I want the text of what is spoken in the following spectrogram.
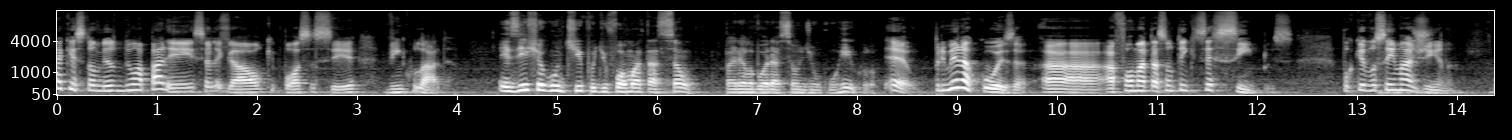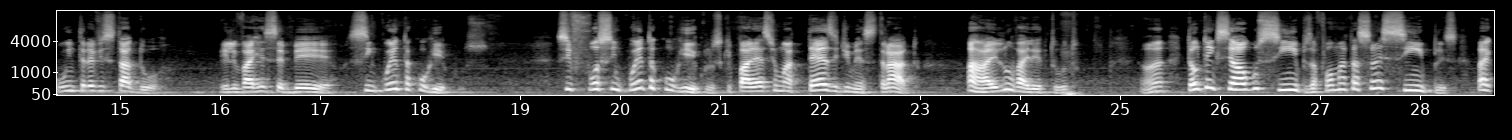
É a questão mesmo de uma aparência legal que possa ser vinculada. Existe algum tipo de formatação para elaboração de um currículo? É, primeira coisa, a, a formatação tem que ser simples. Porque você imagina, o entrevistador, ele vai receber 50 currículos. Se for 50 currículos que parece uma tese de mestrado, ah, ele não vai ler tudo. Então tem que ser algo simples, a formatação é simples. Vai,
